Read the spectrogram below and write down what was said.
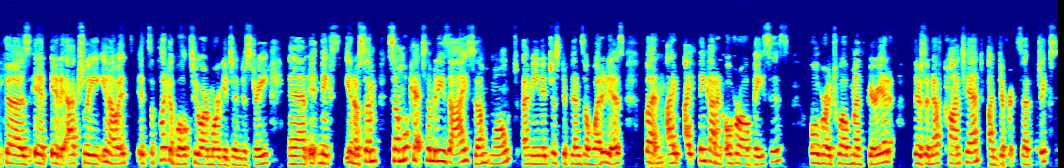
because it it actually you know it, it's applicable to our mortgage industry. And it makes you know some some will catch somebody's eye some won't. I mean it just depends on what it is. But mm-hmm. i i think on an overall basis over a 12 month period there's enough content on different subjects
